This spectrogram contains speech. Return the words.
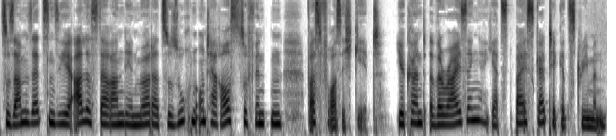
Zusammen setzen sie alles daran, den Mörder zu suchen und herauszufinden, was vor sich geht. Ihr könnt The Rising jetzt bei Sky Ticket streamen.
